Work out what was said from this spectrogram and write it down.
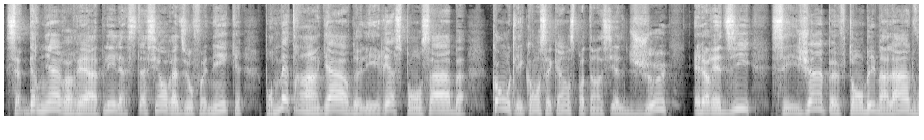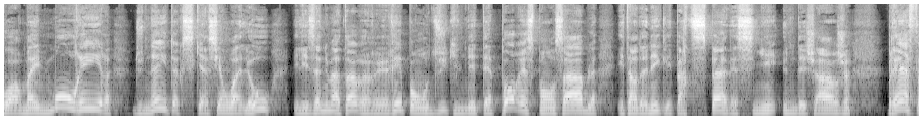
cette dernière aurait appelé la station radiophonique pour mettre en garde les responsables contre les conséquences potentielles du jeu. Elle aurait dit ces gens peuvent tomber malades, voire même mourir d'une intoxication à l'eau, et les animateurs auraient répondu qu'ils n'étaient pas responsables, étant donné que les participants avaient signé une décharge. Bref,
